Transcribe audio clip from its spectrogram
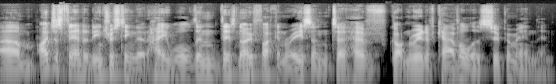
Um, I just found it interesting that hey, well, then there's no fucking reason to have gotten rid of Cavill as Superman then,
